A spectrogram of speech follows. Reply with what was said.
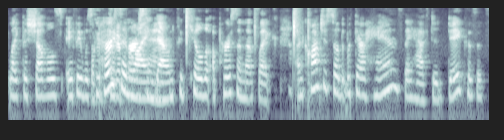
like the shovels if it was a hit a person, lying down could kill the, a person that's like unconscious so that with their hands they have to dig because it's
